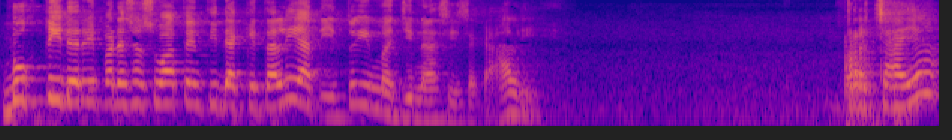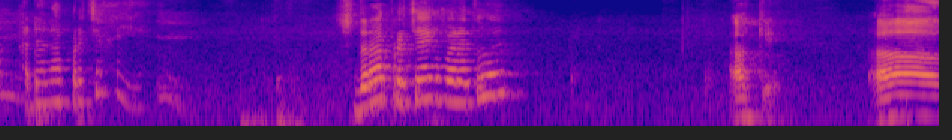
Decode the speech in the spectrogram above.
Bukti daripada sesuatu yang tidak kita lihat itu imajinasi sekali. Percaya adalah percaya. Saudara percaya kepada Tuhan? Oke. Okay. Uh, eh,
